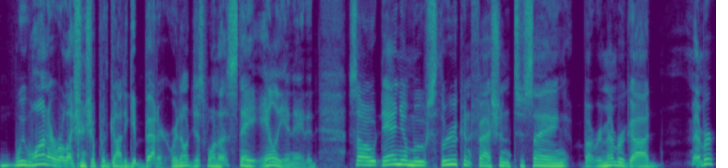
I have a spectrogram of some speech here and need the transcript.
we want our relationship with God to get better. We don't just want to stay alienated. So Daniel moves through confession to saying, But remember, God, remember,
